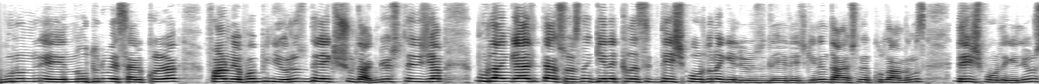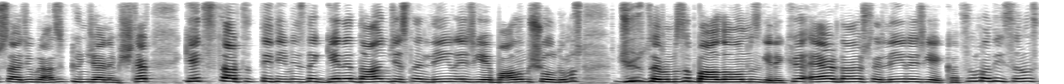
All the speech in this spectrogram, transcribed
bunun nodunu vesaire kurarak farm yapabiliyoruz. Direkt şuradan göstereceğim. Buradan geldikten sonrasında gene klasik dashboard'una geliyoruz LRG'nin. Daha öncesinde kullandığımız dashboard'a geliyoruz. Sadece birazcık güncellemişler. Get started dediğimizde gene daha öncesinde Layer Edge'ye bağlamış olduğumuz cüzdanımızı bağlamamız gerekiyor. Eğer daha öncesinde Layer Edge'ye katılmadıysanız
